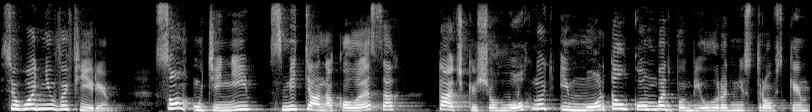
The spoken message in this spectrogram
Сьогодні в ефірі сон у тіні, сміття на колесах, тачки, що глохнуть, і Mortal Kombat по Білгород-Дністровськи.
